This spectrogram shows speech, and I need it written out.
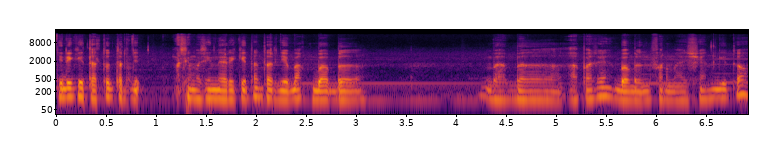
Jadi kita tuh masing-masing dari kita terjebak bubble bubble apa sih bubble information gitu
